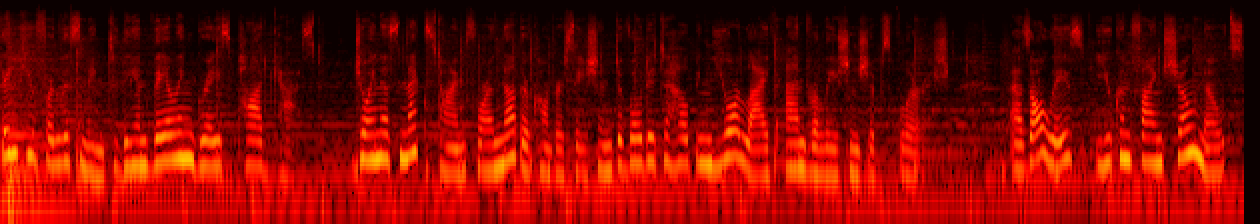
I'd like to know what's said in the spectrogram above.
Thank you for listening to the Unveiling Grace podcast. Join us next time for another conversation devoted to helping your life and relationships flourish. As always, you can find show notes,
